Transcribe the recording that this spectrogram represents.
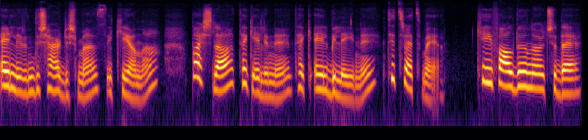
ellerin düşer düşmez iki yana. Başla tek elini, tek el bileğini titretmeye. Keyif aldığın ölçüde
